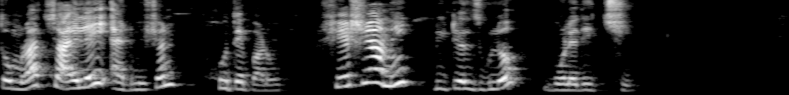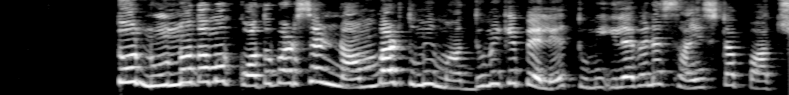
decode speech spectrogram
তোমরা চাইলেই অ্যাডমিশন হতে পারো। শেষে আমি ডিটেলসগুলো বলে দিচ্ছি। তো ন্যূনতম কত পার্সেন্ট নাম্বার তুমি মাধ্যমিকে পেলে, তুমি ইলেভেনের সায়েন্সটা পাচ্ছ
